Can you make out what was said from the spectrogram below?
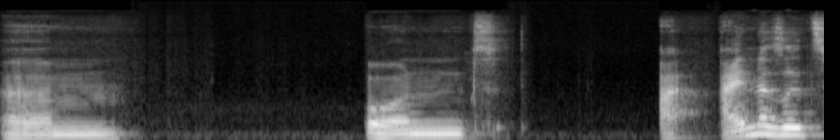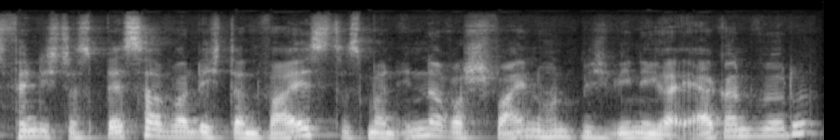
Ähm, und einerseits fände ich das besser, weil ich dann weiß, dass mein innerer Schweinehund mich weniger ärgern würde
